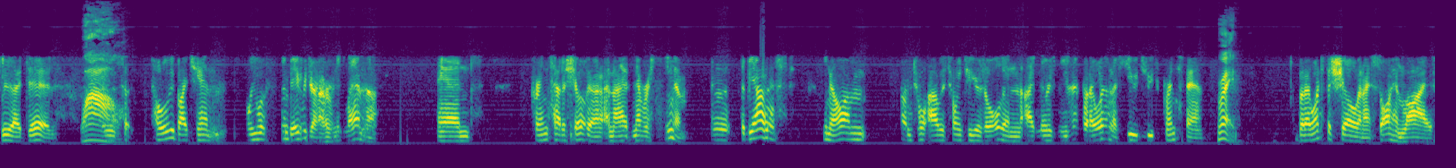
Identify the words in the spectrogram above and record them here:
Dude, I did. It Wow. totally by chance. We were in Baby Driver in Atlanta, and Prince had a show there, and I had never seen him. And to be honest, you know, I'm, I'm tw- I was 22 years old, and I knew his music, but I wasn't a huge, huge Prince fan. Right. But I went to the show and I saw him live.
